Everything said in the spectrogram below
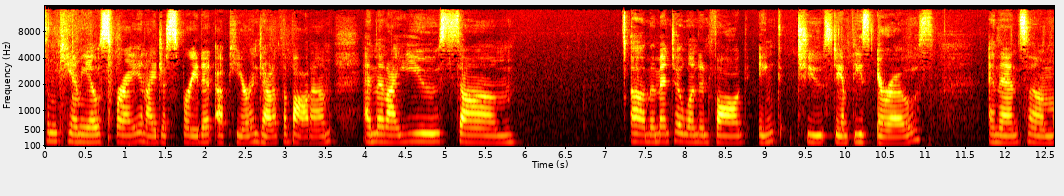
Some Cameo spray and I just sprayed it up here and down at the bottom. And then I used some uh, Memento London Fog ink to stamp these arrows. And then some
